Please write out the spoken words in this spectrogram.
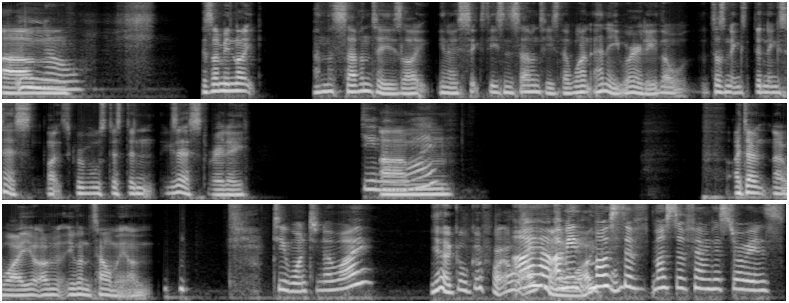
Um, no. Because I mean, like in the seventies, like you know, sixties and seventies, there weren't any really. Though it doesn't ex- didn't exist. Like screwballs just didn't exist really. Do you know why? Um, I don't know why. You're, I'm, you're going to tell me. I'm, Do you want to know why? Yeah, go go for it. Oh, I have. I mean, most of most of film historians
